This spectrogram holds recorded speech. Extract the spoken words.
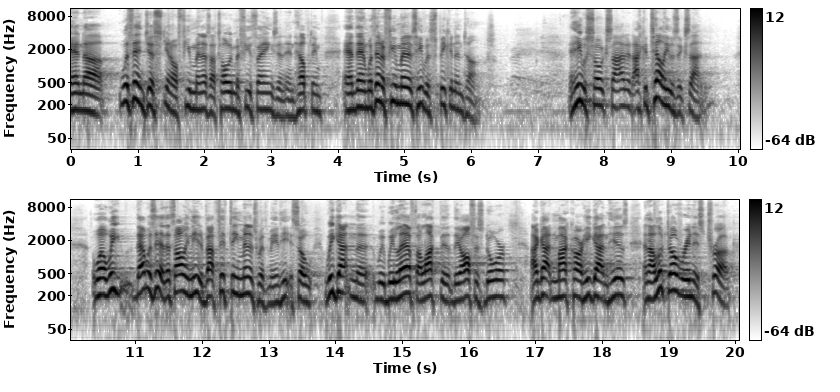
And uh, within just you know a few minutes, I told him a few things and, and, helped him. And then within a few minutes, he was speaking in tongues, and he was so excited. I could tell he was excited. Well, we that was it. That's all he needed. About 15 minutes with me. And he, so we got in the we, we left. I locked the, the office door. I got in my car. He got in his, and I looked over in his truck,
